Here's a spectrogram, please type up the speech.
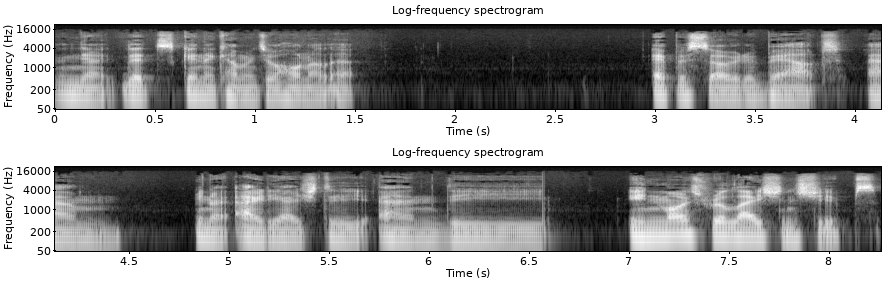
you know that's going to come into a whole other episode about um, you know ADHD and the in most relationships,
